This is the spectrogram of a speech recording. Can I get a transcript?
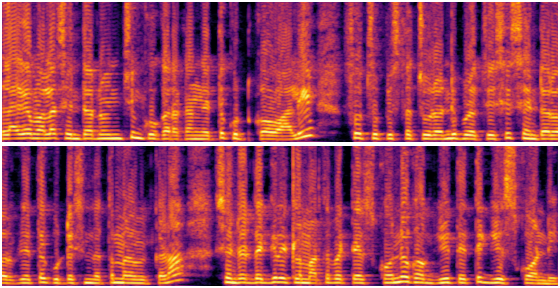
అలాగే మళ్ళీ సెంటర్ నుంచి ఇంకొక రకంగా అయితే కుట్టుకోవాలి. సో చూపిస్తా చూడండి. ఇప్పుడు వచ్చేసి సెంటర్ వరకు అయితే కుట్టేసిన తర్వాత మనం ఇక్కడ సెంటర్ దగ్గర ఇట్లా మడత పెట్టేసుకొని ఒక గీత అయితే గీసుకోండి.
